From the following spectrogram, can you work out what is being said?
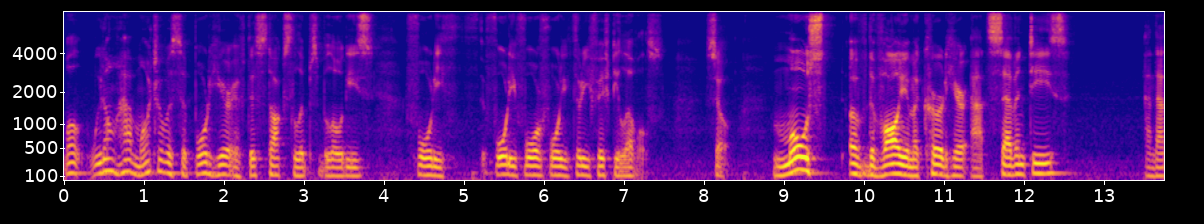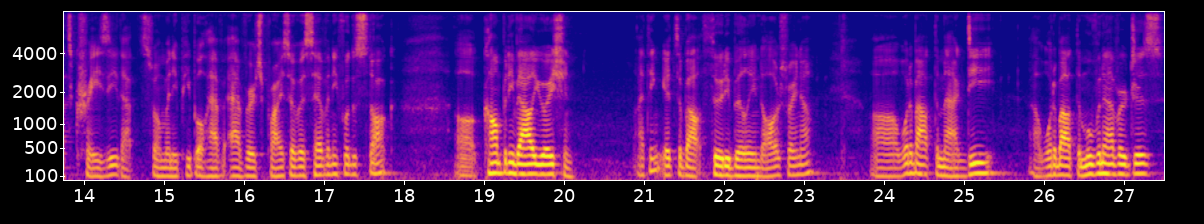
well, we don't have much of a support here if this stock slips below these 40, 44, 43, 50 levels. So most of the volume occurred here at 70s and that's crazy that so many people have average price over 70 for the stock. Uh, company valuation, I think it's about 30 billion dollars right now. Uh, what about the MACD? Uh, what about the moving averages?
